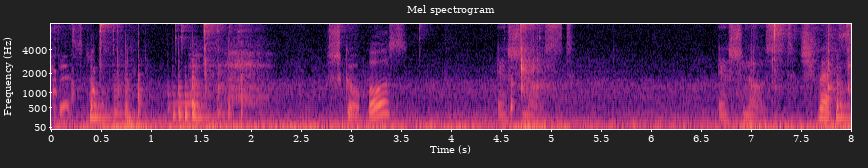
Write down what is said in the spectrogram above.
Şudet. Skopos. Erschlossen. Erschlossen. Schwest.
